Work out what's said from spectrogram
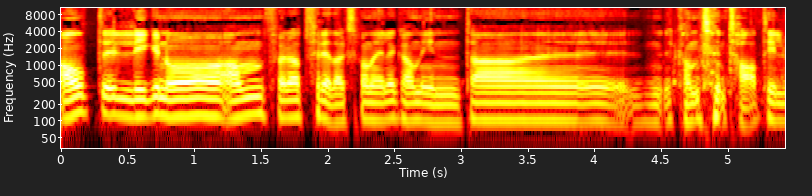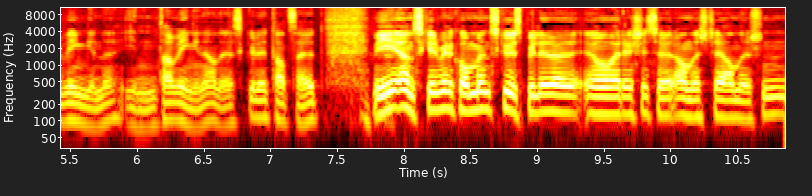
Alt ligger nå an for at Fredagspanelet kan innta kan ta til vingene. Innta vingene, ja, det skulle tatt seg ut. Vi ønsker velkommen skuespiller og regissør Anders T. Andersen,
